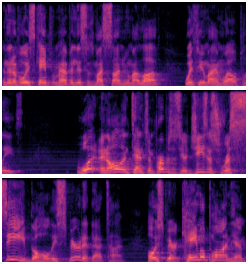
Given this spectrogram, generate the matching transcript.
And then a voice came from heaven This is my son whom I love, with whom I am well pleased. What, in all intents and purposes here, Jesus received the Holy Spirit at that time. Holy Spirit came upon him,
